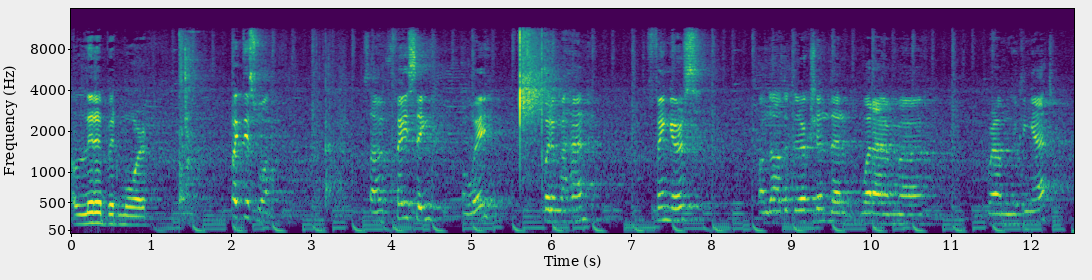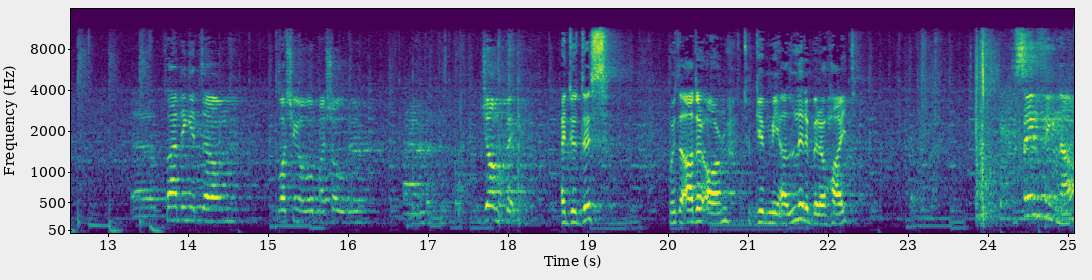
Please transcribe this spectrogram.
a little bit more, like this one. So I'm facing away, putting my hand, fingers on the other direction than what I'm uh, where I'm looking at. Uh, planting it down, watching over my shoulder, and jumping. I do this with the other arm to give me a little bit of height. The same thing now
